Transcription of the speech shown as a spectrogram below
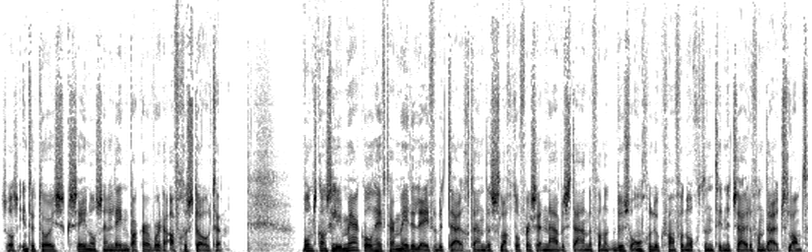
zoals Intertoys, Xenos en Leen Bakker, worden afgestoten. Bondskanselier Merkel heeft haar medeleven betuigd aan de slachtoffers en nabestaanden van het busongeluk van vanochtend in het zuiden van Duitsland.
